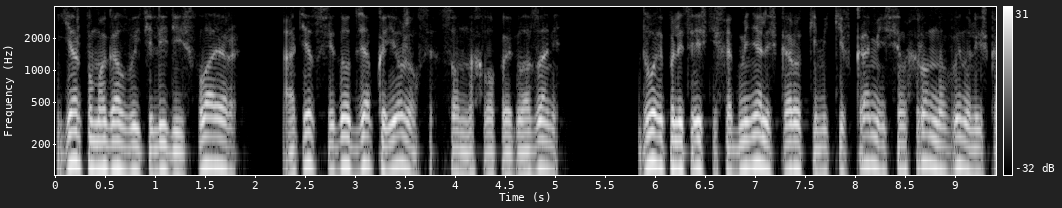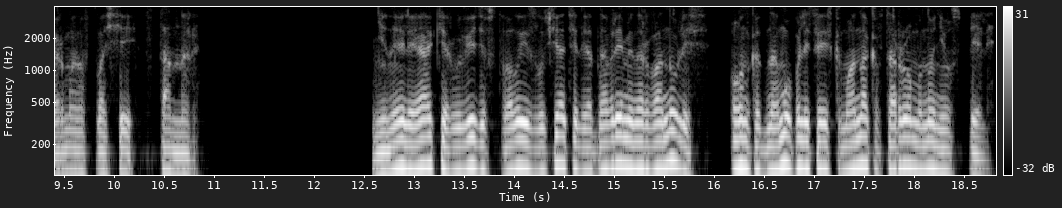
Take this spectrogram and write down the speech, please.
Яр помогал выйти Лидии из флайера Отец Федот зябко ежился, сонно хлопая глазами. Двое полицейских обменялись короткими кивками и синхронно вынули из карманов плащей станнеры. Нинель и Акер, увидев стволы излучателей, одновременно рванулись. Он к одному полицейскому, она ко второму, но не успели.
